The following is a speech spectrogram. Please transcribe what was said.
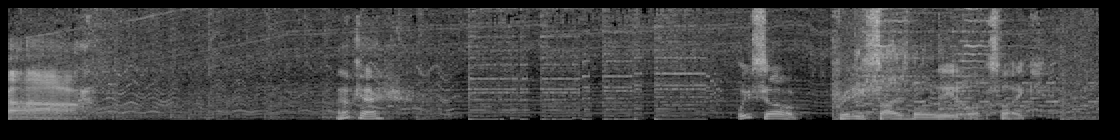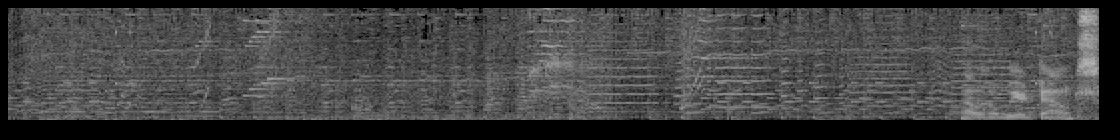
Ah. Okay. We still have a pretty sizable lead, it looks like. That was a weird bounce.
